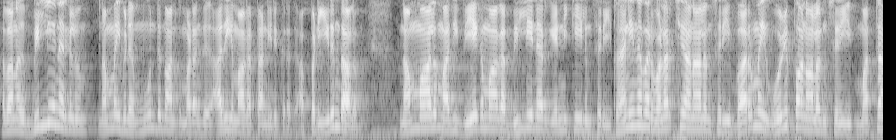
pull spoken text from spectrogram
அதாவது பில்லியனர்களும் நம்மை விட மூன்று நான்கு மடங்கு அதிகமாகத்தான் இருக்கிறது. அப்படி இருந்தாலும் நம்மாலும் அதி வேகமாக பில்லியனர் எண்ணிக்கையிலும் சரி தனிநபர் வளர்ச்சியானாலும் சரி வறுமை ஒழிப்பானாலும் சரி மற்ற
